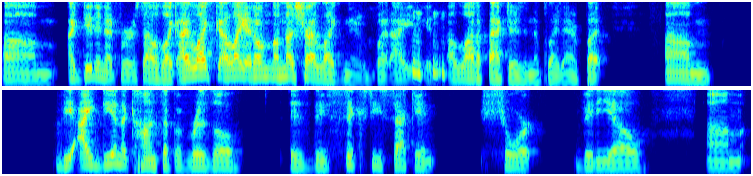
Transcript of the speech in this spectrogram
Um, I didn't at first. I was like, I like, I like, I don't, I'm not sure I like new, but I, it, a lot of factors into play there. But um, the idea and the concept of Rizzle is the 60 second short video. Um,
